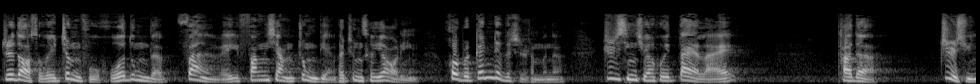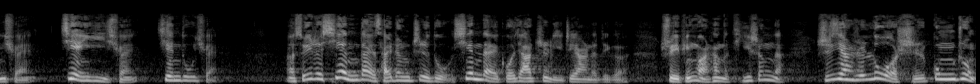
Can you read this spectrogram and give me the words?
知道所谓政府活动的范围、方向、重点和政策要领，后边跟着的是什么呢？知情权会带来他的质询权、建议权、监督权。啊，随着现代财政制度、现代国家治理这样的这个水平往上的提升呢，实际上是落实公众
